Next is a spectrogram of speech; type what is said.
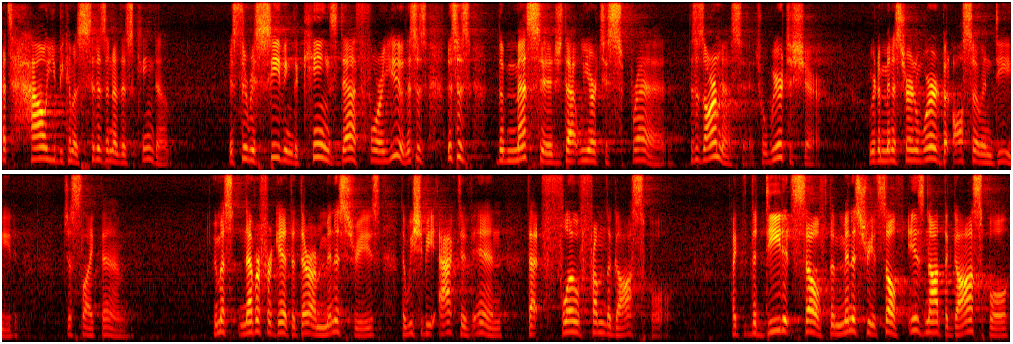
that's how you become a citizen of this kingdom. It's through receiving the king's death for you. This is, this is the message that we are to spread. This is our message, what we're to share. We're to minister in word, but also in deed, just like them. We must never forget that there are ministries that we should be active in that flow from the gospel. Like the deed itself, the ministry itself is not the gospel,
